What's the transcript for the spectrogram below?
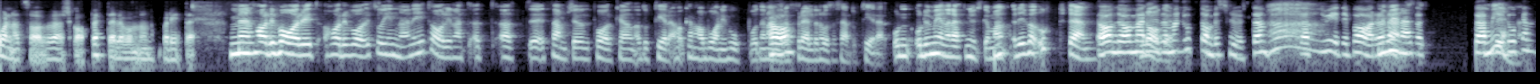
vårdnadshavarskapet eller vad, man, vad det heter. Men har det varit, har det varit så innan i Italien att, att, att ett samkönat par kan adoptera, kan ha barn ihop och den andra ja. föräldern då så att säga adopterar? Och, och du menar att nu ska man mm. riva upp den Ja, nu har man, river man upp de besluten. så att nu är det bara du Menar så, så att menar, då kan,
